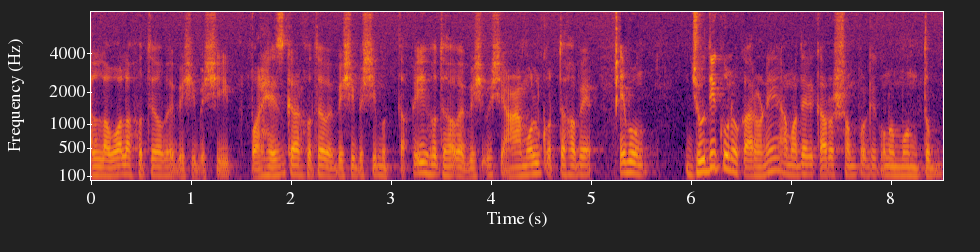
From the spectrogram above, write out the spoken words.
আল্লাহওয়ালা হতে হবে, বেশি বেশি পরহেজগার হতে হবে, বেশি বেশি মুত্তাকি হতে হবে, বেশি বেশি আমল করতে হবে। এবং যদি কোনো কারণে আমাদের কারোর সম্পর্কে কোনো মন্তব্য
